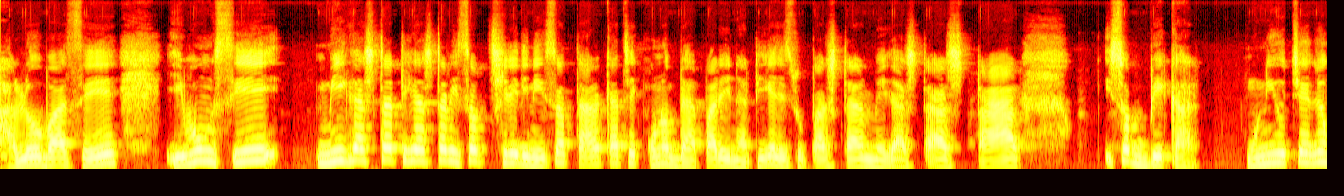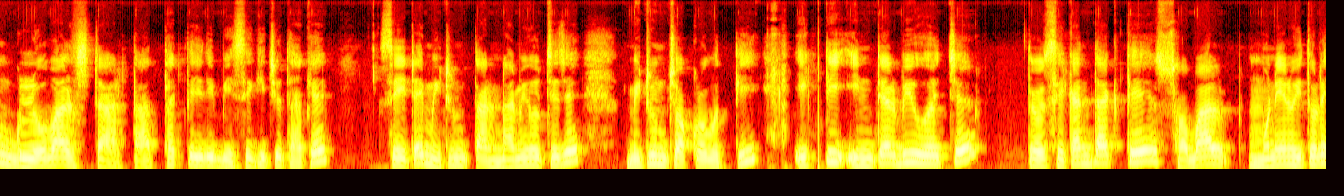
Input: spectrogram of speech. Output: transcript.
ভালোবাসে এবং সে মেগাস্টার, টেগাস্টার এসব ছেড়ে দিন, এসব তার কাছে কোনো ব্যাপারই না, ঠিক আছে? সুপারস্টার, মেগাস্টার, স্টার, এসব বেকার। উনি হচ্ছে একজন গ্লোবাল স্টার, তার থাকতে যদি বেশি কিছু থাকে, সেইটাই মিঠুন, তার নামই হচ্ছে যে মিঠুন চক্রবর্তী। একটি ইন্টারভিউ হয়েছে তো সেখান থাকতে সবার মনের ভিতরে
